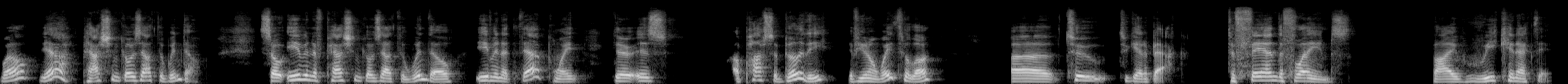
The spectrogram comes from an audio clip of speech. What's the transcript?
well, yeah, passion goes out the window. So even if passion goes out the window, even at that point, there is a possibility, if you don't wait too long, uh, to to get it back to fan the flames by reconnecting,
